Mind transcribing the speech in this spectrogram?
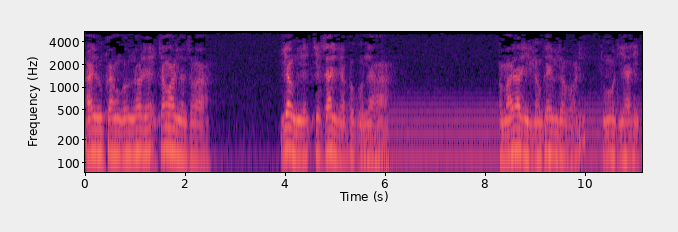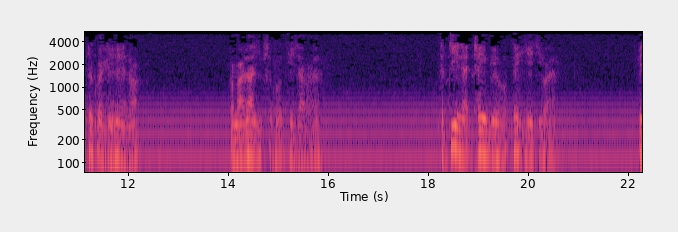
အာယုကံကုန်ရောတဲ့အကြောင်းအလျော်ဆိုတာ ရောက်နေတဲ့จิตစားနေတဲ့ပုဂ္ဂိုလ်များဟာပမာဒတွေလွန်ကဲပြီးတော့ဗောလေသူတို့တရားတွေပြက်ွက်လေရင်တော့ပမာဒကြီးဖြစ်ဖို့သိကြပါလေတတိနဲ့ထိမ့်ပြီးဖို့သိအရေးကြီးပါတယ်ဒီ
